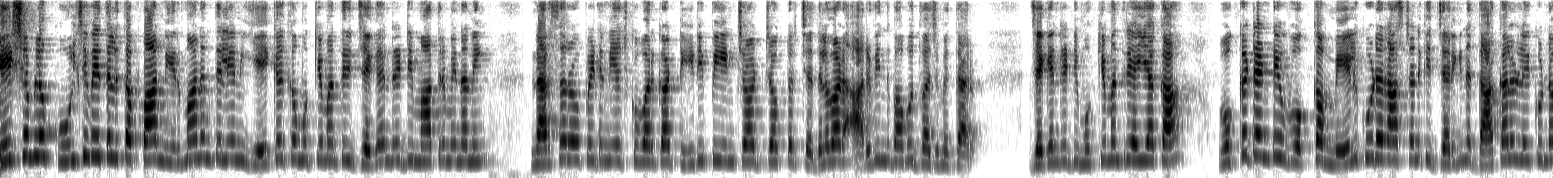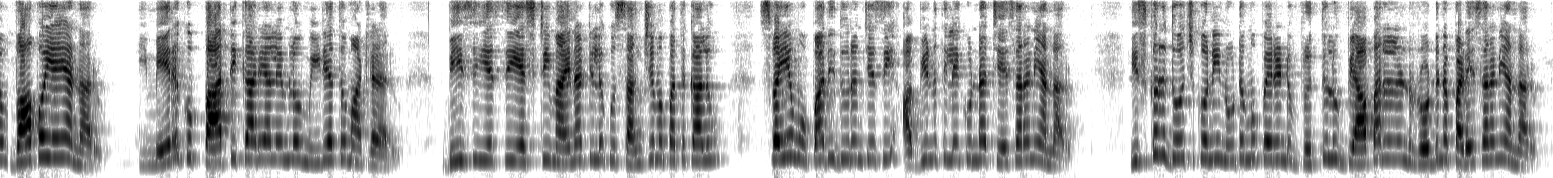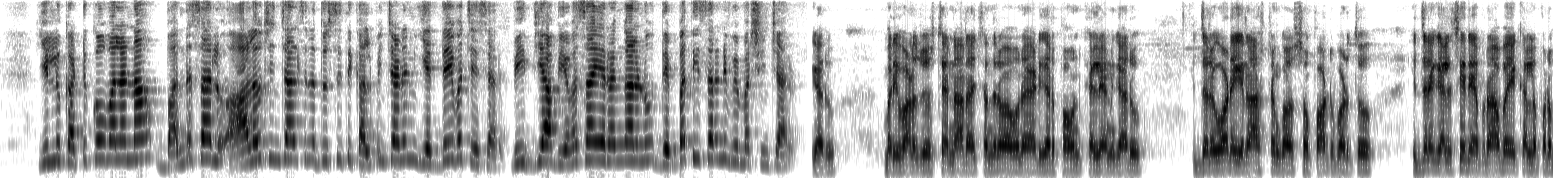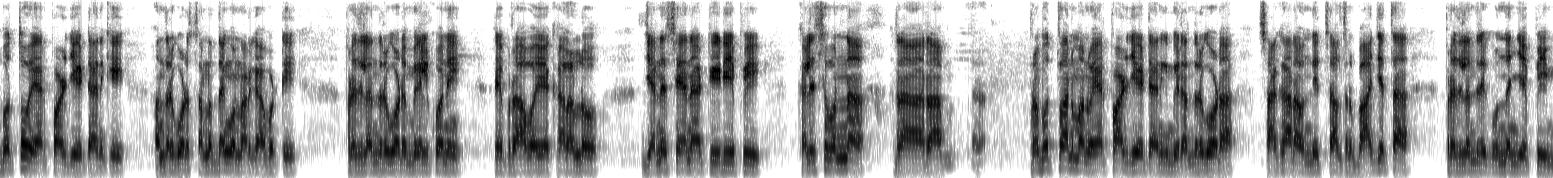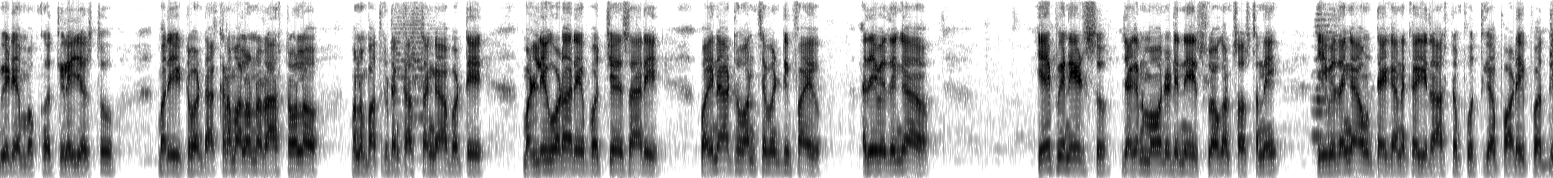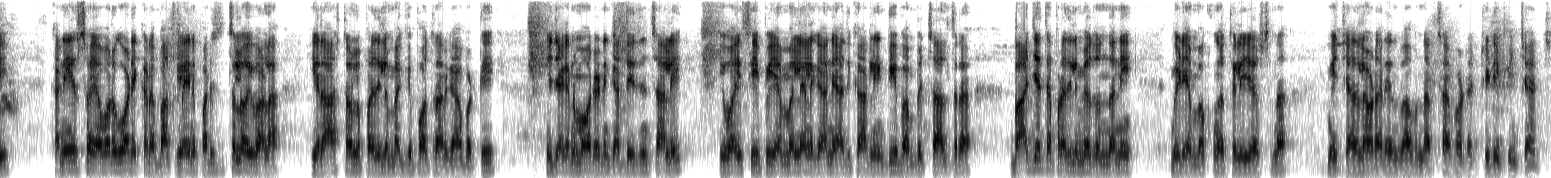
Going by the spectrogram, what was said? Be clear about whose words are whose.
Speaker 1: దేశంలో కూల్చివేతలు తప్ప నిర్మాణం తెలియని ఏకైక ముఖ్యమంత్రి జగన్ రెడ్డి మాత్రమేనని నర్సరావుపేట నియోజకవర్గ TDP incharge doctor Chedalavada Aravind Babu ధ్వజమెత్తారు. జగన్ రెడ్డి ముఖ్యమంత్రి అయ్యాక ఒక్కటంటే ఒక్క మేలు కూడా రాష్ట్రానికి జరిగిన దాఖలు లేకుండా వాపోయాయన్నారు. ఈ మేరకు పార్టీ కార్యాలయంలో మీడియాతో మాట్లాడారు. బీసీ ఎస్సీ ఎస్టీ మైనార్టీలకు సంక్షేమ పథకాలు స్వయం ఉపాధి దూరం చేసి అభ్యున్నతి లేకుండా చేశారని అన్నారు. ఇసుకను దోచుకొని నూట ముప్పై రెండు వృత్తులు వ్యాపారాలను రోడ్డున పడేశారని అన్నారు. ఇల్లు కట్టుకోవాలన్నా వంద సార్లు ఆలోచించాల్సిన దుస్థితి కల్పించాడని ఎద్దేవా చేశారు. విద్య వ్యవసాయ రంగాలను దెబ్బతీశారని విమర్శించారు.
Speaker 2: గారు మరి వాళ్ళు చూస్తే నారా చంద్రబాబు నాయుడు గారు పవన్ కళ్యాణ్ గారు ఇద్దరు కూడా ఈ రాష్ట్రం కోసం పాటుపడుతూ ఇద్దరు కలిసి రేపు రాబోయే కాలంలో ప్రభుత్వం ఏర్పాటు చేయడానికి అందరూ కూడా సన్నద్ధంగా ఉన్నారు కాబట్టి ప్రజలందరూ కూడా మేల్కొని రేపు రాబోయే కాలంలో జనసేన టీడీపీ కలిసి ఉన్న రా రా ప్రభుత్వాన్ని మనం ఏర్పాటు చేయడానికి మీరందరూ కూడా సహకారం అందించాల్సిన బాధ్యత ప్రజలందరికీ ఉందని చెప్పి మీడియా ముఖంగా తెలియజేస్తూ మరి ఇటువంటి అక్రమాలు ఉన్న రాష్ట్రంలో మనం బతకడం కష్టం కాబట్టి మళ్ళీ కూడా రేపు వచ్చేసారి why not one seventy five అదేవిధంగా ఏపీ నీడ్స్ జగన్మోహన్ రెడ్డిని స్లోగన్స్ వస్తున్నాయి. ఈ విధంగా ఉంటే కనుక ఈ రాష్ట్రం పూర్తిగా పాడైపోద్ది. కనీసం ఎవరు కూడా ఇక్కడ బతకలేని పరిస్థితుల్లో ఇవాళ ఈ రాష్ట్రంలో ప్రజలు మగ్గిపోతున్నారు కాబట్టి ఈ జగన్మోహన్ రెడ్డిని గద్దెదించాలి ఈ వైసీపీ ఎమ్మెల్యేలు కానీ అధికారులు ఇంటికి పంపించాల్సిన బాధ్యత ప్రజల మీద ఉందని మీడియా ముఖంగా తెలియజేస్తున్నా. మీ చదలవాడ అరవింద్ బాబు నర్సాపేట టీడీపీ ఇన్ఛార్జ్.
